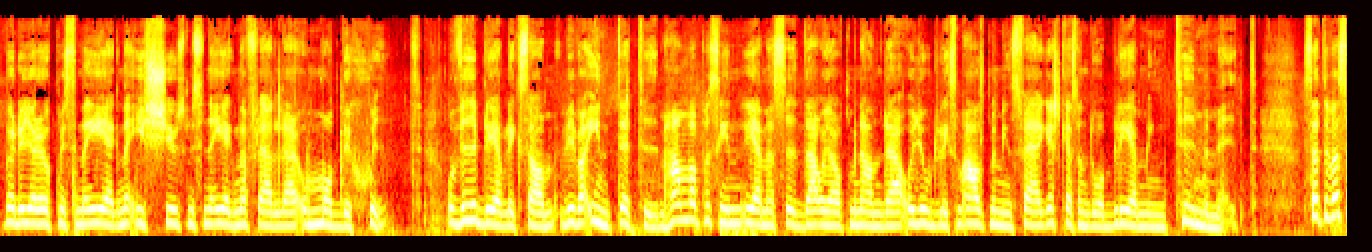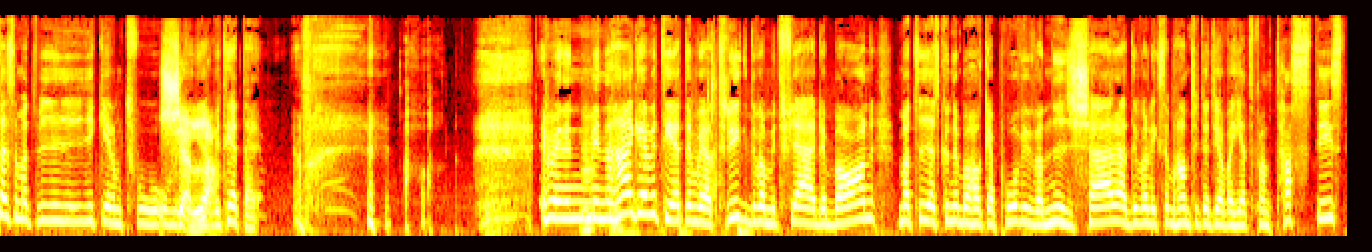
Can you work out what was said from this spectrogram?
började göra upp med sina egna issues, med sina egna föräldrar och mådde skit. Och vi blev liksom, vi var inte ett team. Han var på sin ena sida och jag var på min andra och gjorde liksom allt med min svägerska som då blev min teammate. Så att det var så här som att vi gick igenom två olika Källa. graviditeter. Men med den här graviditeten var jag trygg. Det var mitt fjärde barn. Mattias kunde bara haka på. Vi var nykära. Det var liksom, han tyckte att jag var helt fantastisk.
